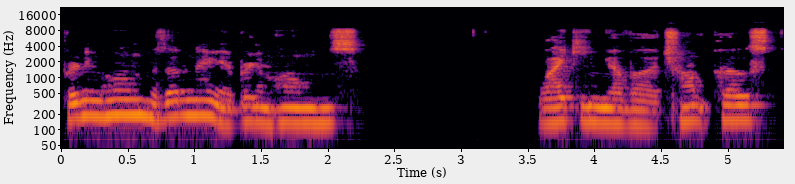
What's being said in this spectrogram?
Brittany Mahomes, is that her name? Yeah, Brittany Mahomes liking of a Trump post.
